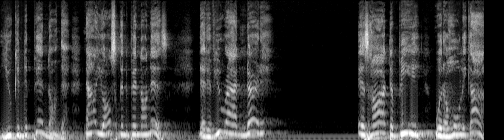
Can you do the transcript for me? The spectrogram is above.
you can depend on that. Now you also can depend on this that if you riding dirty, it's hard to be with a holy God.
